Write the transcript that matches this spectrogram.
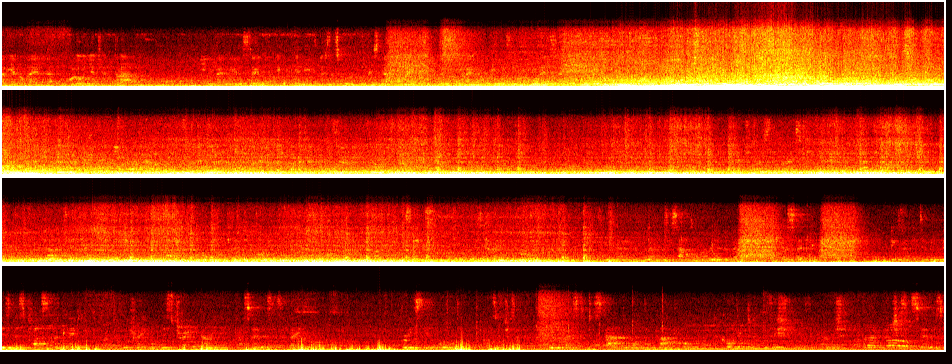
Maria Novella, Bologna Centrale. cars located at front of the train. This train line in Cassones is available for easy boarding. Passengers are requested to stand on the platform according to the position of the coach for the purchase service.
